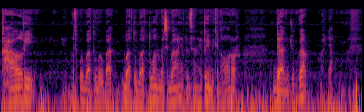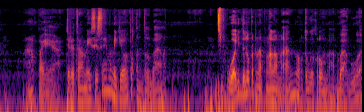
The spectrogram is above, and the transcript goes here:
kali, masih batu batu batu batuan masih banyak di sana. Itu yang bikin horor. Dan juga banyak apa ya cerita mistisnya emang di Jawa tuh kental banget. Gue aja dulu pernah pengalaman waktu gue ke rumah mbah gue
